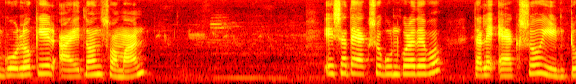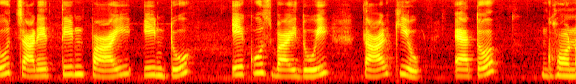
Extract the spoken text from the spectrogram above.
গোলকের আয়তন সমান এর সাথে একশো গুণ করে দেব। তাহলে একশো ইন্টু চারের তিন পাই ইন্টু একুশ বাই দুই, তার কিউব এত ঘন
